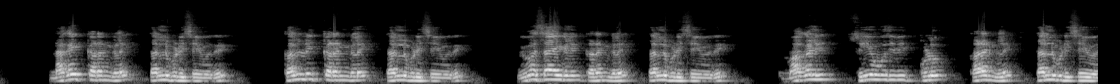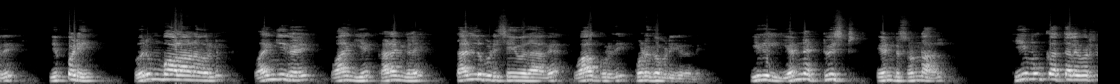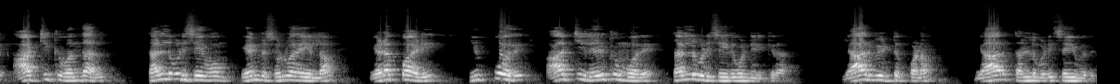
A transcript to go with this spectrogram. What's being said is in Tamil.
நகைக்கடன்களை தள்ளுபடி செய்வது கல்விக் கடன்களை தள்ளுபடி செய்வது விவசாயிகளின் கடன்களை தள்ளுபடி செய்வது மகளிர் சுய உதவி குழு கடன்களை தள்ளுபடி செய்வது. இப்படி பெரும்பாலானவர்கள் வங்கிகளில் வாங்கிய கடன்களை தள்ளுபடி செய்வதாக வாக்குறுதி கொடுக்கப்படுகிறது. இதில் என்ன ட்விஸ்ட் என்று சொன்னால் திமுக தலைவர் ஆட்சிக்கு வந்தால் தள்ளுபடி செய்வோம் என்று சொல்வதையெல்லாம் எடப்பாடி இப்போது ஆட்சியில் இருக்கும் போதே தள்ளுபடி செய்து கொண்டிருக்கிறார். யார் வீட்டு பணம் யார் தள்ளுபடி செய்வது?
